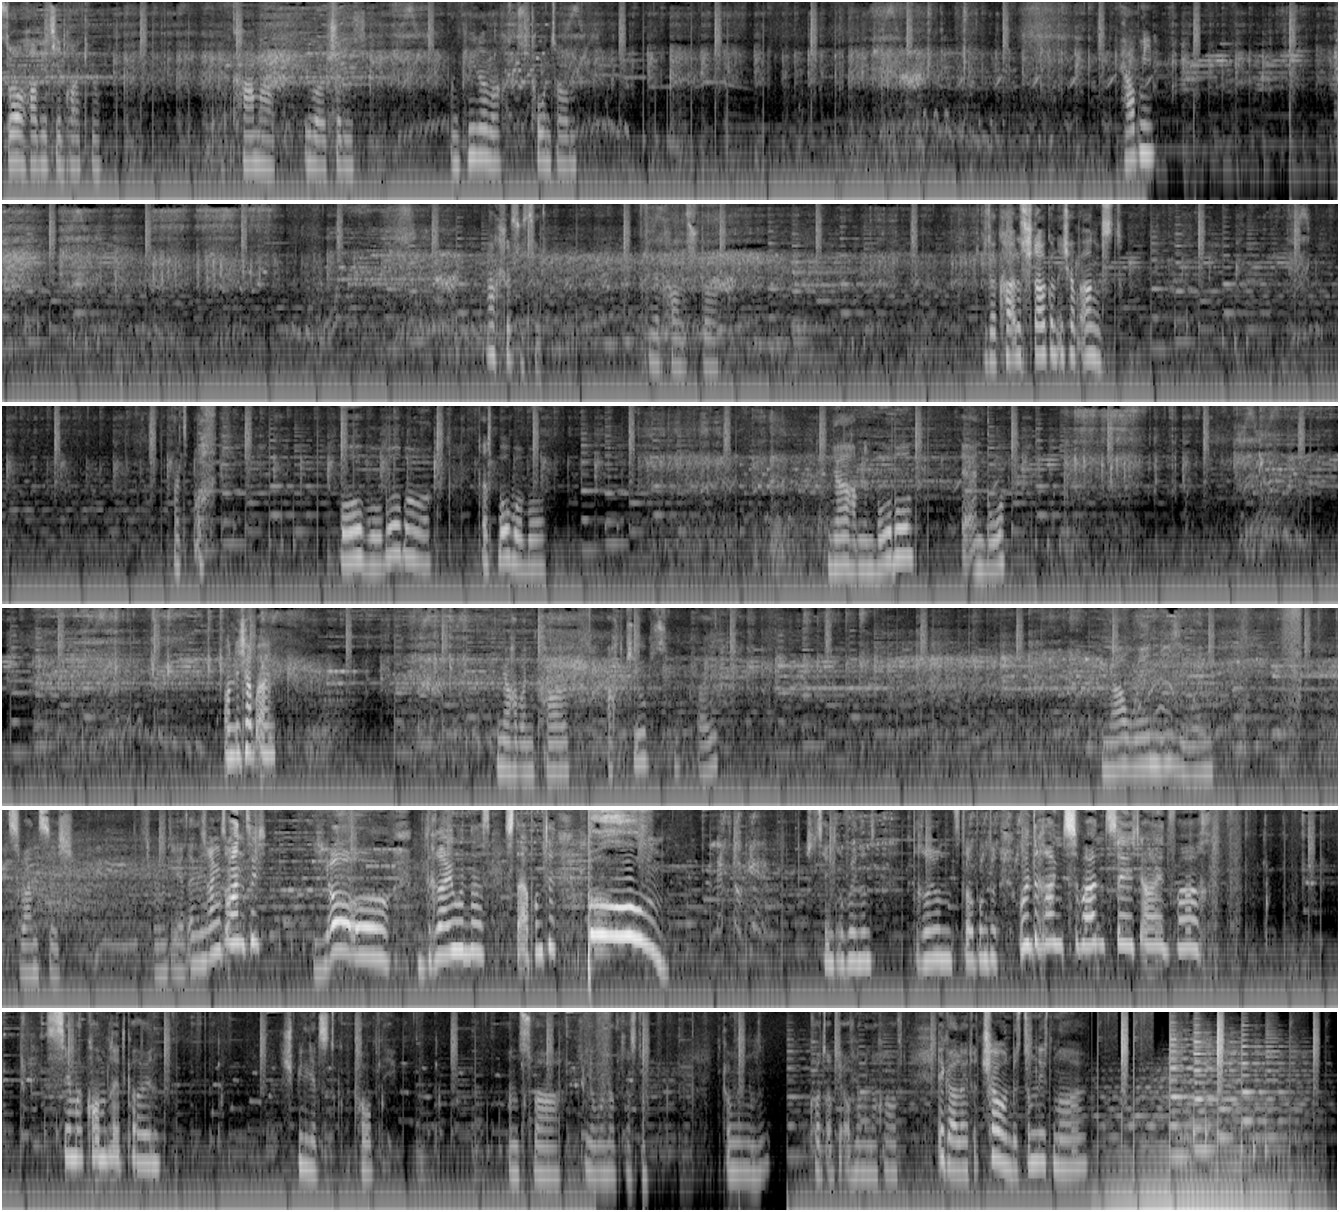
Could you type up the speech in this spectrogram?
So, habe jetzt hier drei Cubes. Karma. Überall Challenge. Und dieser macht Tonzauben. Help me. Ach, shit, shit, shit. Dieser Karl ist stark. Dieser Karl ist stark und ich habe Angst. Als oh. Bo, bo, bo, bo. Das Bo, bo, bo. Ja, haben einen Bobo. Äh, ein Bo. Und ich habe ein. Ja, habe einen Karl. Acht Cubes. Bei. Ja, win, easy win. 20. Ich bin mit ihr jetzt endlich Rang 20. Jo! 300 Starpunkte. Boom! 10 Trophäen und 300 Starpunkte. Und Rang 20 einfach. Das ist mal komplett geil. Ich spiele jetzt Powerplay. Und zwar hier Wunderpflaster. Ich gucke kurz, ob die Aufnahme noch läuft. Egal, Leute. Ciao und bis zum nächsten Mal.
